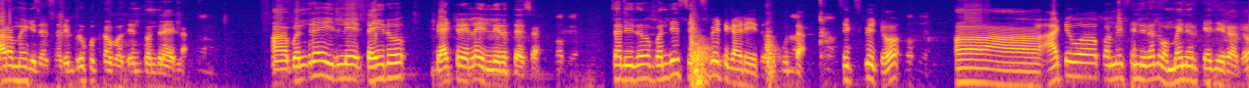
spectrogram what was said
ಆರಾಮಾಗಿದೆ ಸರ್. ಇಬ್ರು ಕುತ್ಕೋಬಹುದು ಏನ್ ತೊಂದರೆ ಇಲ್ಲ. ಆ, ಬಂದ್ರೆ ಇಲ್ಲಿ ಟೈರು ಬ್ಯಾಟ್ರಿ ಎಲ್ಲ ಇಲ್ಲಿರುತ್ತೆ ಸರ್. ಸರ್ ಇದು ಬಂದು ಸಿಕ್ಸ್ ಫೀಟ್ ಗಾಡಿ ಇದು ಉದ್ದ. Six feet R T O permission ಇರೋದು ಒಂಬೈನೂರು ಕೆ ಜಿ ಇರೋದು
